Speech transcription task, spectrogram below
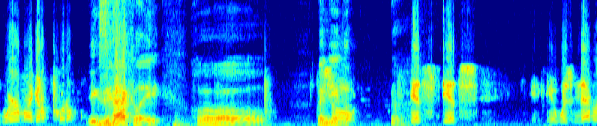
Where am I going to put them? Exactly. Oh. Then you. So Ugh. it's it's it was never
